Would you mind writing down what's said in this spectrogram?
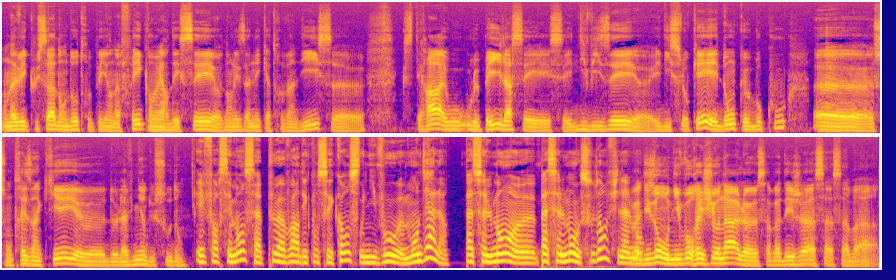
On a vécu ça dans d'autres pays en Afrique, en RDC euh, dans les années 90, euh, etc., où, le pays là s'est divisé et disloqué, et donc beaucoup sont très inquiets de l'avenir du Soudan. Et forcément, ça peut avoir des conséquences au niveau mondial. Pas seulement, euh, pas seulement au Soudan finalement. Bah, disons au niveau régional, euh, ça va déjà, ça, ça va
